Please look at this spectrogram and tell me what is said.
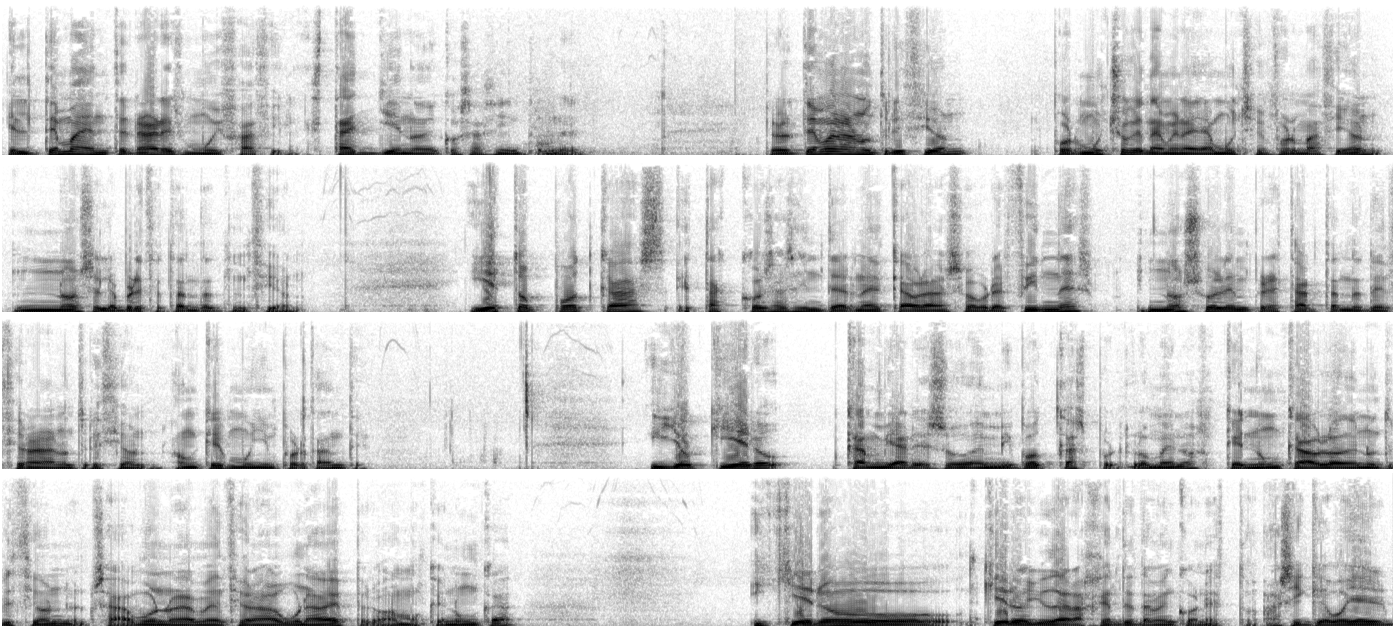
el tema de entrenar es muy fácil, está lleno de cosas en internet. Pero el tema de la nutrición, por mucho que también haya mucha información, no se le presta tanta atención. Y estos podcasts, estas cosas de internet que hablan sobre fitness, no suelen prestar tanta atención a la nutrición, aunque es muy importante. Y yo quiero cambiar eso en mi podcast, por lo menos, que nunca hablo de nutrición, o sea, bueno, lo he mencionado alguna vez, pero vamos, que nunca. Y quiero, quiero ayudar a la gente también con esto. Así que voy a ir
